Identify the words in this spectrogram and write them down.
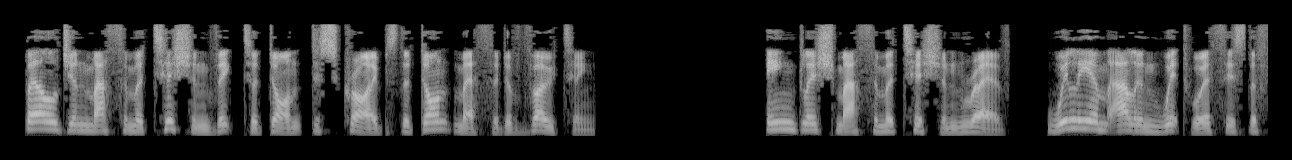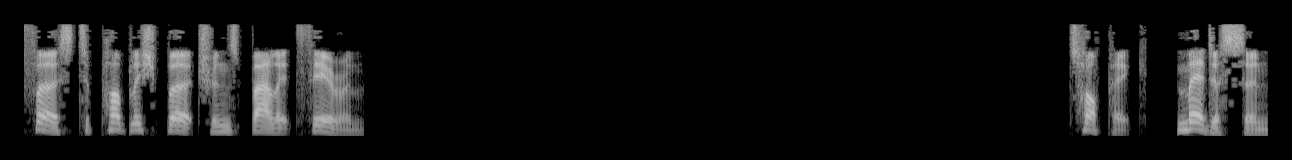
Belgian mathematician Victor D'Hondt describes the D'Hondt method of voting. English mathematician Rev. William Allen Whitworth is the first to publish Bertrand's ballot theorem. Topic: Medicine.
